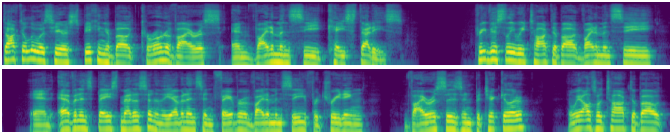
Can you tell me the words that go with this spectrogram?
Dr. Lewis here speaking about coronavirus and vitamin C case studies. Previously, we talked about vitamin C and evidence based medicine and the evidence in favor of vitamin C for treating viruses in particular. And we also talked about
